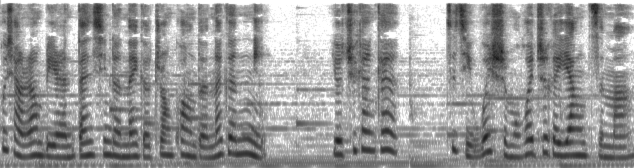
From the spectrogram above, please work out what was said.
不想让别人担心的那个状况的那个你，有去看看自己为什么会这个样子吗？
